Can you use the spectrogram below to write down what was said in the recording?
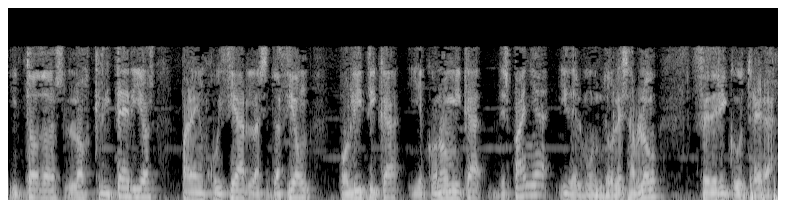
y todos los criterios para enjuiciar la situación política y económica de España y del mundo. Les habló Federico Utrera.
